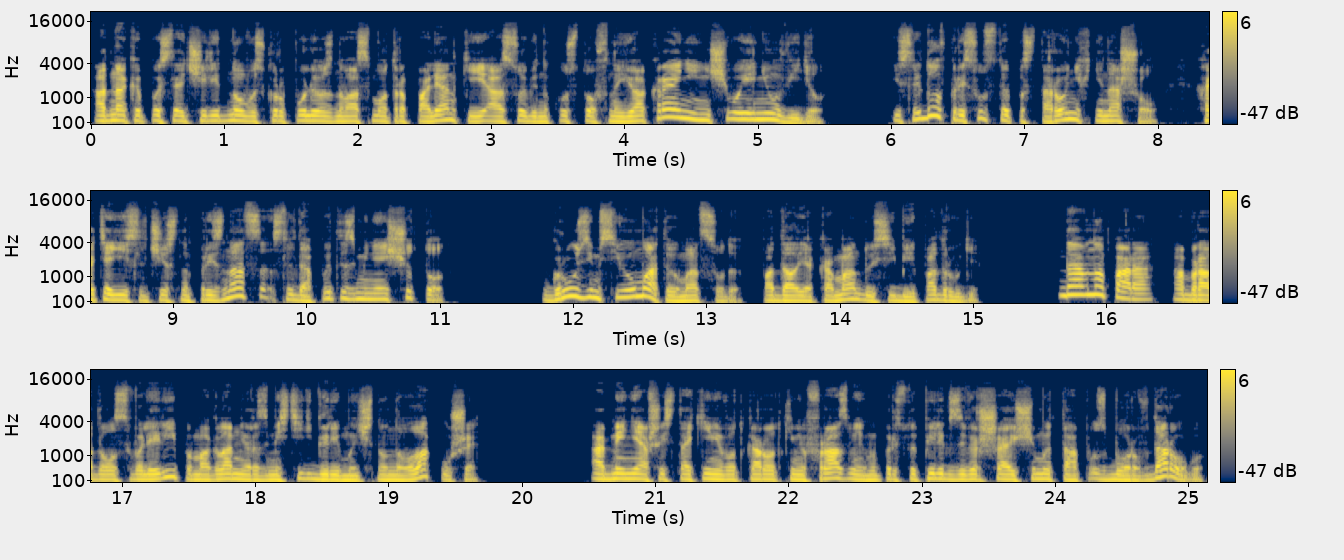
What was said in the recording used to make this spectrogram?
Однако после очередного скрупулезного осмотра полянки и особенно кустов на ее окраине ничего я не увидел. И следов присутствия посторонних не нашел. Хотя, если честно признаться, следопыт из меня еще тот. «Грузимся и уматываем отсюда», — подал я команду себе и подруге. «Давно пора», — обрадовалась Валерий помогла мне разместить горемычного на волокуше. Обменявшись такими вот короткими фразами, мы приступили к завершающему этапу сбора в дорогу.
